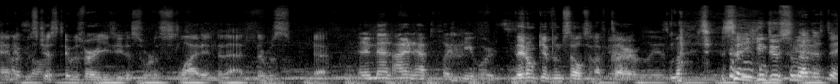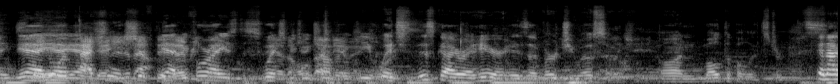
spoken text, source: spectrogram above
and it was songs. just it was very easy to sort of slide into that. There was yeah. And it meant I didn't have to play keyboards They don't give themselves enough time. terribly as much. so you can do some other things. Yeah, yeah, yeah. Yeah, you about. shifted. yeah, before I used to switch between trumpet and keyboard. Which this guy right here is a virtuoso on multiple instruments. And I,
